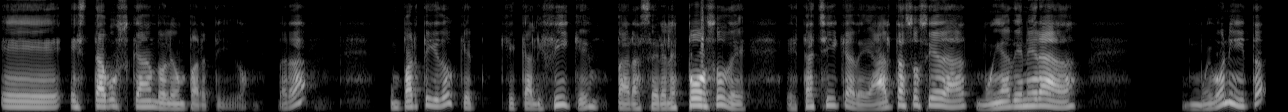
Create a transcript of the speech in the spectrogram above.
eh, está buscándole un partido, ¿verdad? Un partido que que califique para ser el esposo de esta chica de alta sociedad, muy adinerada, muy bonita,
